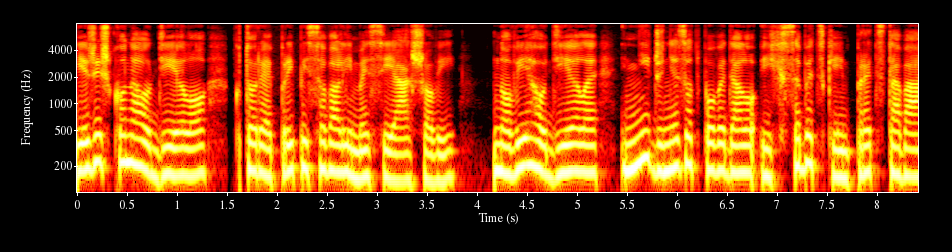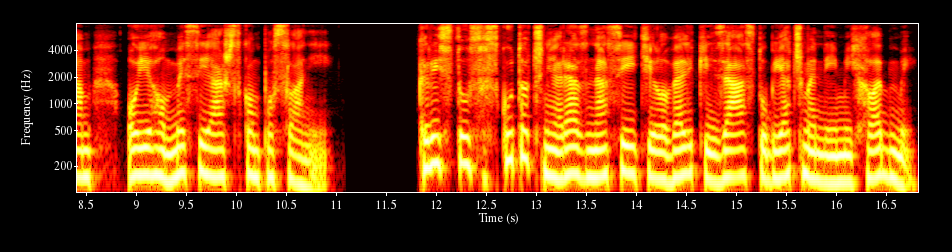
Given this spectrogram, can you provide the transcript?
Ježiš konal dielo, ktoré pripisovali Mesiášovi, no v jeho diele nič nezodpovedalo ich sebeckým predstavám o jeho mesiášskom poslaní. Kristus skutočne raz nasítil veľký zástup jačmennými chlebmi,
